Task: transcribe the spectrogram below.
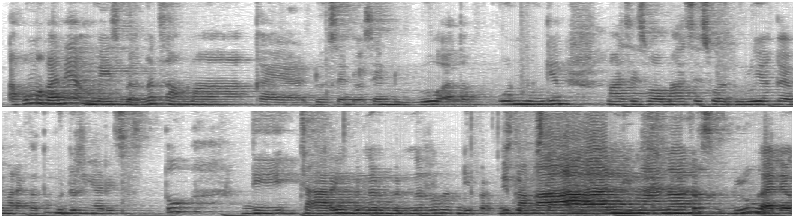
aku makanya amazed banget sama kayak dosen-dosen dulu ataupun mungkin mahasiswa-mahasiswa dulu yang kayak mereka tuh bener nyari tuh dicari bener-bener di perpustakaan. di mana terus dulu nggak ada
